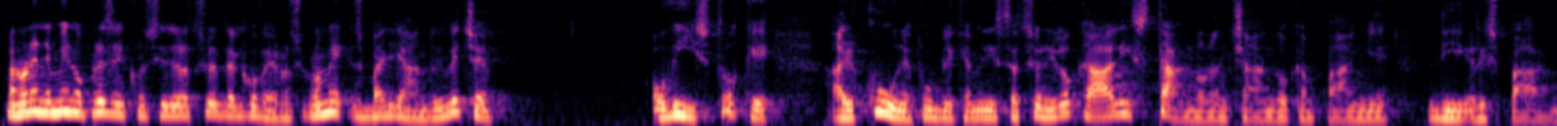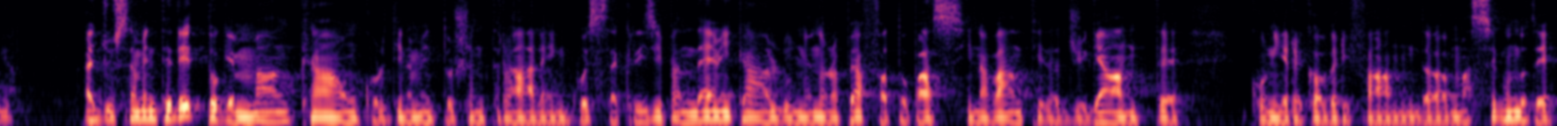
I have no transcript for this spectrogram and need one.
ma non è nemmeno presa in considerazione dal governo, secondo me sbagliando. Invece ho visto che alcune pubbliche amministrazioni locali stanno lanciando campagne di risparmio. Hai giustamente detto che manca un coordinamento centrale. In questa crisi pandemica l'Unione Europea ha fatto passi in avanti da gigante con il Recovery Fund, ma secondo te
